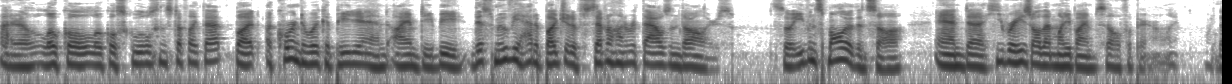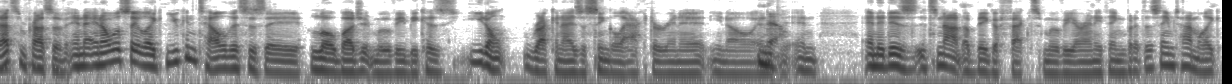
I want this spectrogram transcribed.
I don't know local local schools and stuff like that. But according to Wikipedia and IMDb, this movie had a budget of seven hundred thousand dollars, so even smaller than Saw. And uh, he raised all that money by himself, apparently. That's impressive. And and I will say like you can tell this is a low budget movie because you don't recognize a single actor in it, you know, and no. and and it is it's not a big effects movie or anything but at the same time like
